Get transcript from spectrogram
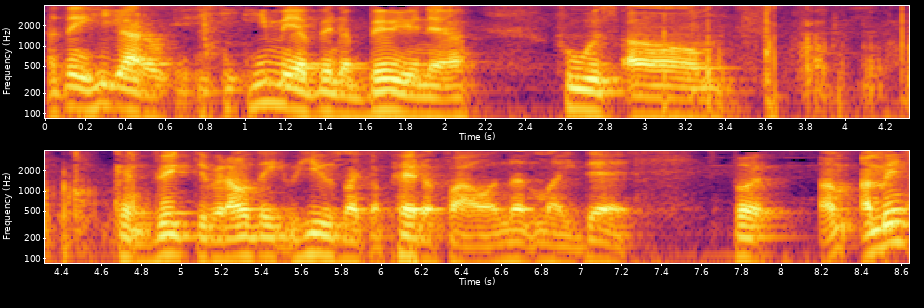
I think he got a he may have been a billionaire who was um convicted, but I don't think he was like a pedophile or nothing like that. But I'm I'm,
